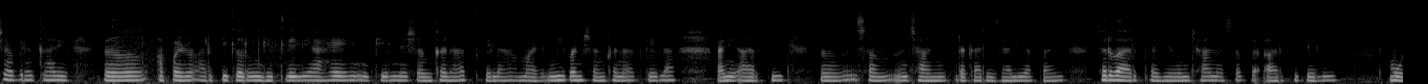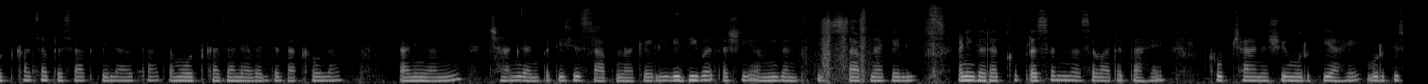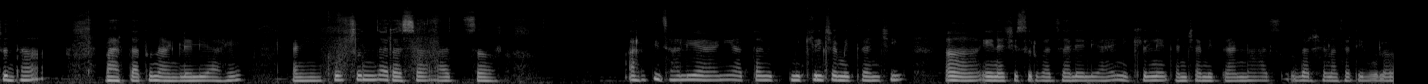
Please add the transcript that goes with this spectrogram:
अशा प्रकारे आपण आरती करून घेतलेली आहे. निखिलने शंखनाद केला माझ्या मी पण शंखनाद केला आणि आरती सम छान प्रकारे झाली. आपण सर्व आरत्या घेऊन छान असं प्र- आरती केली. मोदकाचा प्रसाद केला होता. त्या मोदकाचा नैवेद्य दाखवला आणि आम्ही छान गणपतीची स्थापना केली. विधिवत अशी आम्ही गणपतीची स्थापना केली आणि घरात खूप प्रसन्न असं वाटत आहे. खूप छान अशी मूर्ती आहे. मूर्तीसुद्धा भारतातून आणलेली आहे. आणि खूप सुंदर असं आज आरती झाली आहे आणि आता निखिलच्या मित्रांची येण्याची सुरुवात झालेली आहे. निखिलने त्यांच्या मित्रांना आज दर्शनासाठी बोलावलं.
